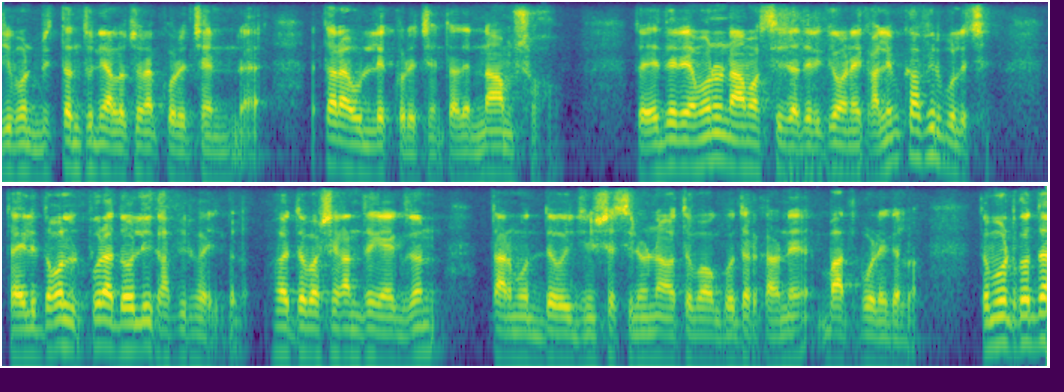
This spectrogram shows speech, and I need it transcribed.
জীবন বৃত্তান্ত নিয়ে আলোচনা করেছেন, তারা উল্লেখ করেছেন, তাদের নাম সহ তো এদের এমনও নাম আছে যাদেরকে অনেক আলিম কাফির বলেছে তাইলে দল, পুরা দলই কাফির হয়ে গেল। হয়তো বা সেখান থেকে একজন তার মধ্যে ওই জিনিসটা ছিল না, অথবা অজ্ঞতার কারণে বাদ পড়ে গেল। তো মোট কথা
